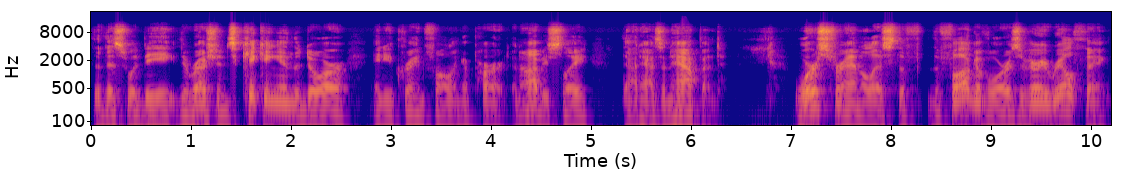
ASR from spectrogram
that this would be the Russians kicking in the door and Ukraine falling apart. And obviously, that hasn't happened. Worse for analysts, the, the fog of war is a very real thing,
